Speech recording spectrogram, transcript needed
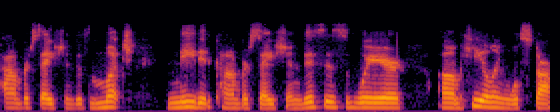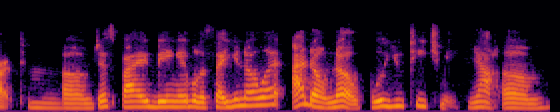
conversation, this much needed conversation. This is where um, healing will start mm. um, just by being able to say, you know what, I don't know. Will you teach me? Yeah. Um,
